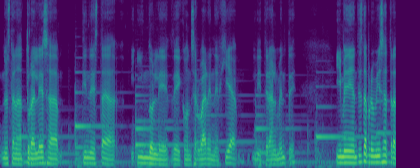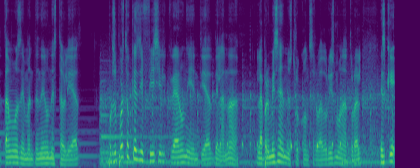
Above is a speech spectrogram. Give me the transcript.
nuestra naturaleza tiene esta índole de conservar energía, literalmente. Y mediante esta premisa tratamos de mantener una estabilidad. Por supuesto que es difícil crear una identidad de la nada. La premisa de nuestro conservadurismo natural es que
